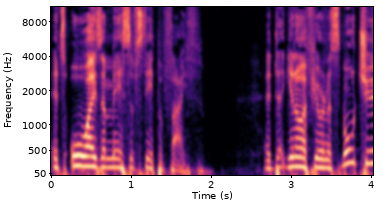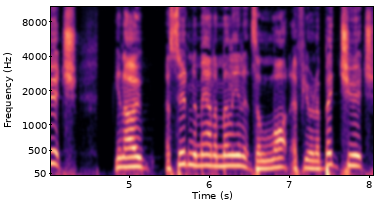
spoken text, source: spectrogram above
it's always a massive step of faith. It, you know, if you're in a small church, you know, a certain amount of million, it's a lot. If you're in a big church,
